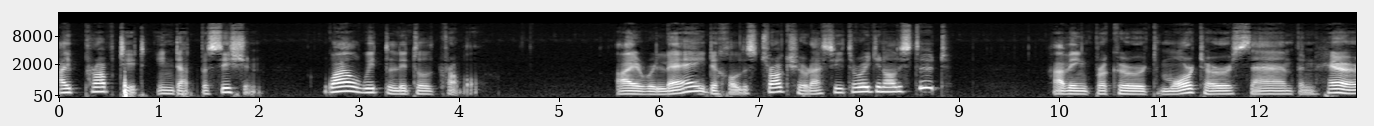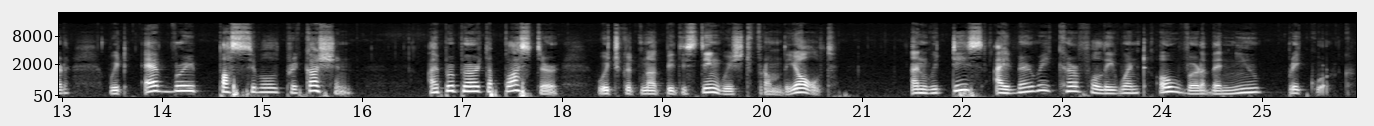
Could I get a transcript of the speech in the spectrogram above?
I propped it in that position, while with little trouble. I relayed the whole structure as it originally stood, having procured mortar, sand, and hair with every possible precaution I prepared a plaster which could not be distinguished from the old, and with this I very carefully went over the new brickwork.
